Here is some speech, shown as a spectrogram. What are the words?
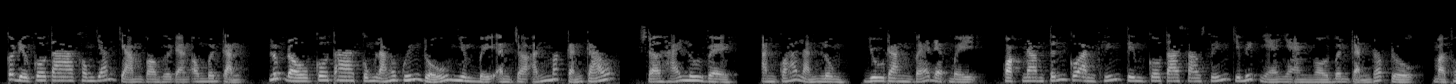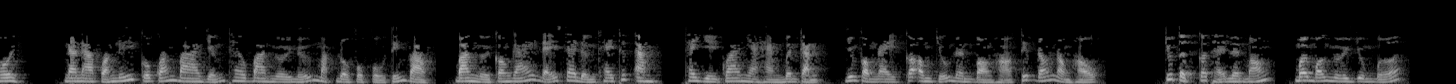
Có điều cô ta không dám chạm vào người đàn ông bên cạnh, Lúc đầu cô ta cũng lẳng quyến rũ nhưng bị anh cho ánh mắt cảnh cáo, sợ hãi lui về, anh quá lạnh lùng, dù rằng vẻ đẹp mị, hoặc nam tính của anh khiến tim cô ta sao xuyến chỉ biết nhẹ nhàng ngồi bên cạnh rót rượu, mà thôi. Nana quản lý của quán bar dẫn theo ba người nữ mặc đồ phục vụ tiến vào, ba người con gái đẩy xe đựng khay thức ăn, thay vì qua nhà hàng bên cạnh, nhưng phòng này có ông chủ nên bọn họ tiếp đón nồng hậu. Chủ tịch có thể lên món, mời mọi người dùng bữa.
